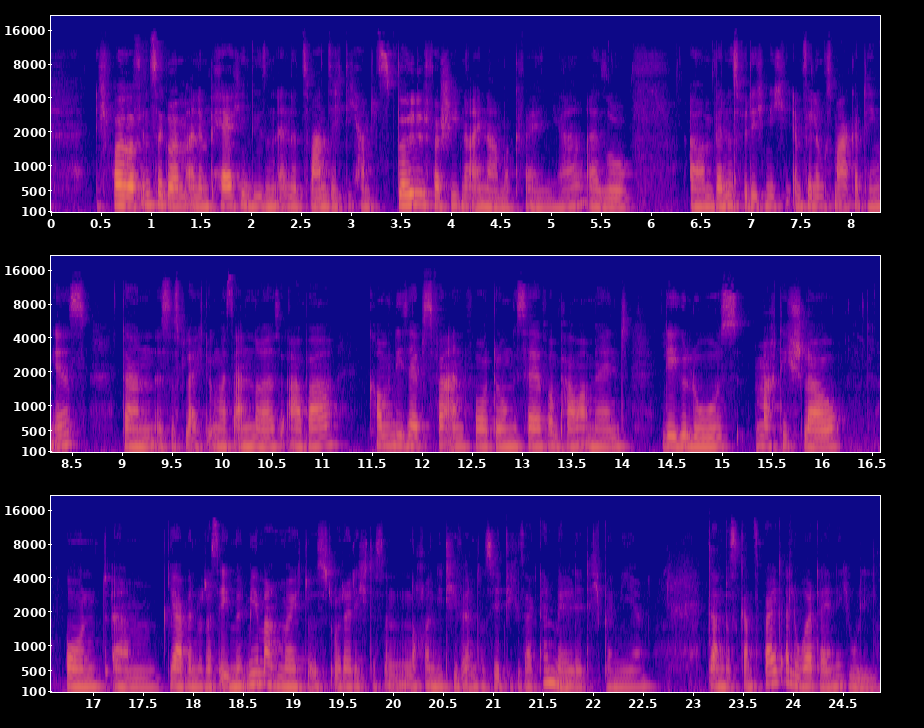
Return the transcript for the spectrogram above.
ich folge auf Instagram einem Pärchen, die sind Ende 20, die haben zwölf verschiedene Einnahmequellen. Ja? Also ähm, wenn es für dich nicht Empfehlungsmarketing ist, dann ist es vielleicht irgendwas anderes, aber komm in die Selbstverantwortung, Self-Empowerment, lege los, mach dich schlau. Und ähm, ja, wenn du das eben mit mir machen möchtest oder dich das in, noch in die Tiefe interessiert, wie gesagt, dann melde dich bei mir. Dann bis ganz bald. Aloha, deine Juli.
